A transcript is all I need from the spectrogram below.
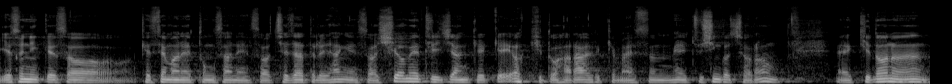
예수님께서 겟세만의 동산에서 제자들을 향해서 시험에 들지 않게 깨어 기도하라 이렇게 말씀해 주신 것처럼 기도는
